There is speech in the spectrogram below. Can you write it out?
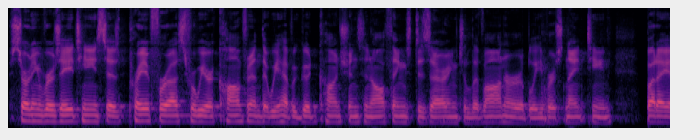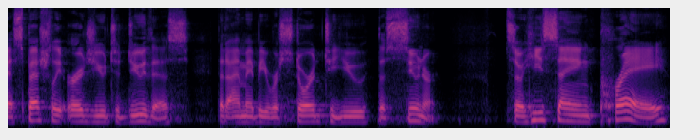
Starting in verse 18, he says, Pray for us, for we are confident that we have a good conscience in all things, desiring to live honorably. Verse 19, But I especially urge you to do this, that I may be restored to you the sooner. So he's saying, Pray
